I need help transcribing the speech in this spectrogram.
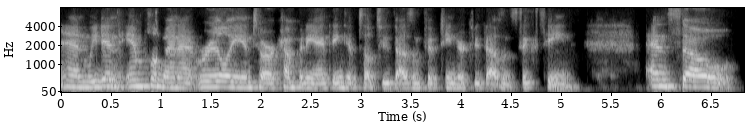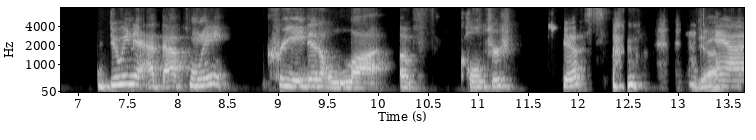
And we didn't implement it really into our company, I think, until 2015 or 2016. And so doing it at that point created a lot of culture shifts. yeah. and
